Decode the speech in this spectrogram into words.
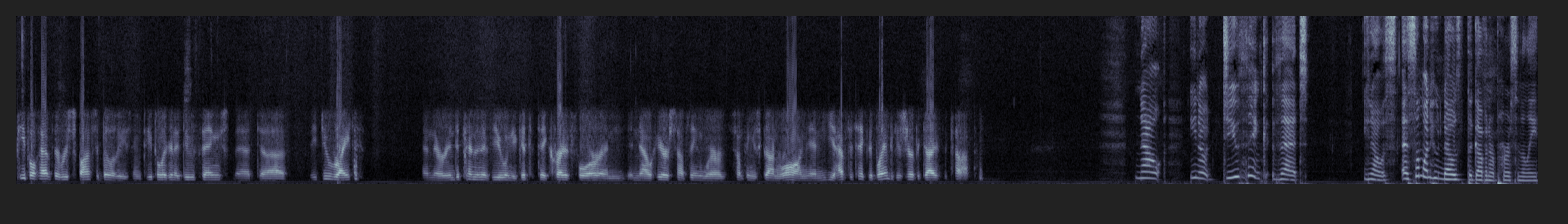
people have their responsibilities, and people are going to do things that uh, they do right, and they're independent of you, and you get to take credit for. And, and now here's something where something has gone wrong, and you have to take the blame because you're the guy at the top. Now, you know, do you think that you know, as, as, someone who knows the governor personally,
